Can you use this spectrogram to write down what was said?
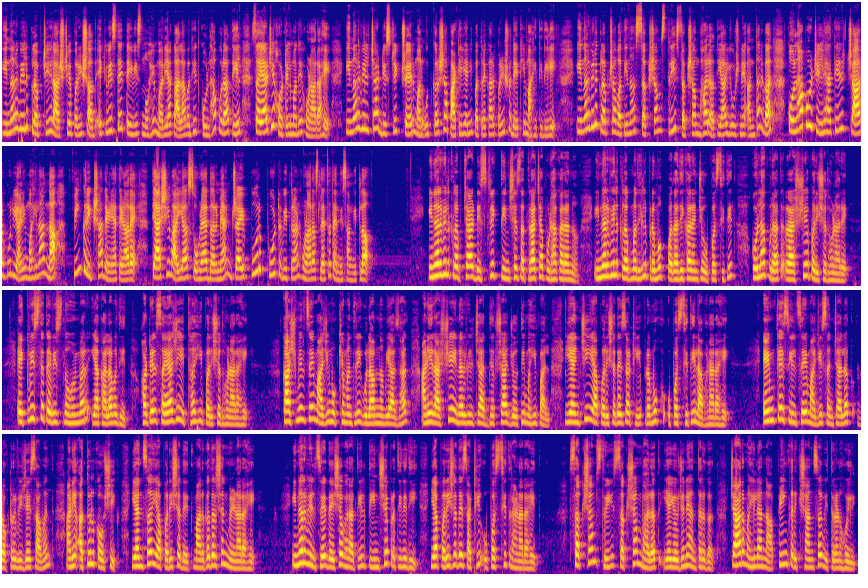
Inner Wheel क्लबची राष्ट्रीय परिषद एकवीस ते तेवीस नोव्हेंबर या कालावधीत कोल्हापुरातील सयाजी हॉटेलमध्ये होणार आहे. इनरव्हीलच्या डिस्ट्रिक्ट चेअरमन उत्कर्षा पाटील यांनी पत्रकार परिषदेत ही माहिती दिली. इनरव्हील क्लबच्या वतीनं सक्षम स्त्री सक्षम भारत या योजनेअंतर्गत कोल्हापूर जिल्ह्यातील चार मुली आणि महिलांना पिंक रिक्षा देण्यात येणार आहे. त्याशिवाय या सोहळ्यादरम्यान जयपूर फूट वितरण होणार असल्याचं त्यांनी सांगितलं. इनरव्हील क्लबच्या डिस्ट्रिक्ट तीनशे सतराच्या पुढाकारानं इनरव्हील क्लबमधील प्रमुख पदाधिकाऱ्यांच्या उपस्थितीत कोल्हापुरात राष्ट्रीय परिषद होणार आहे. एकवीस ते तेवीस नोव्हेंबर या कालावधीत हॉटेल सयाजी इथं ही परिषद होणार आहे. काश्मीरचे माजी मुख्यमंत्री गुलाम नबी आझाद आणि राष्ट्रीय इनरव्हीलच्या अध्यक्षा ज्योती महिपाल यांची या परिषदेसाठी प्रमुख उपस्थिती लाभणार आहे. एम के सीलचे माजी संचालक डॉक्टर विजय सावंत आणि अतुल कौशिक यांचं या परिषदेत मार्गदर्शन मिळणार आहे. इनरव्हीलचे देशभरातील तीनशे प्रतिनिधी या परिषदेसाठी उपस्थित राहणार आहेत. सक्षम स्त्री सक्षम भारत या योजनेअंतर्गत चार महिलांना पिंक रिक्षांचं वितरण होईल.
